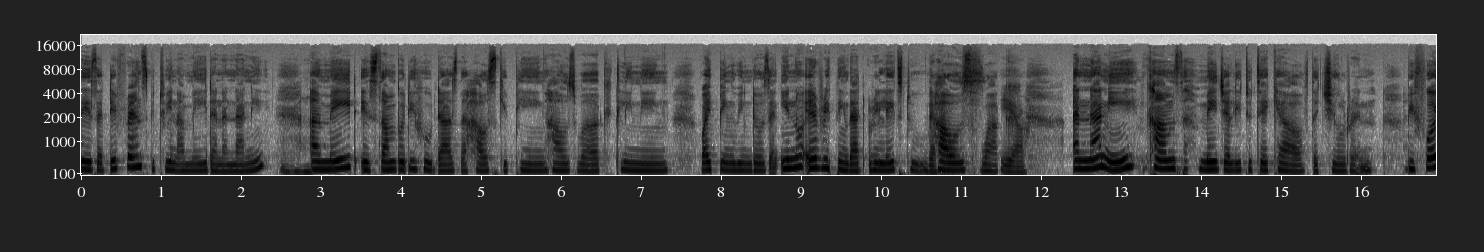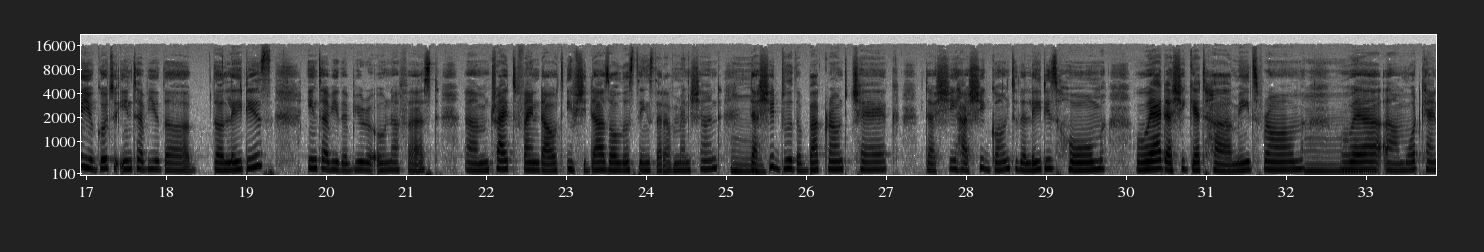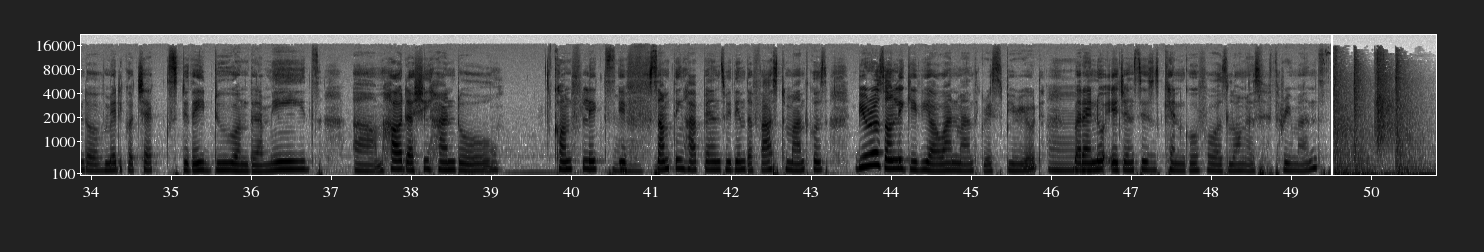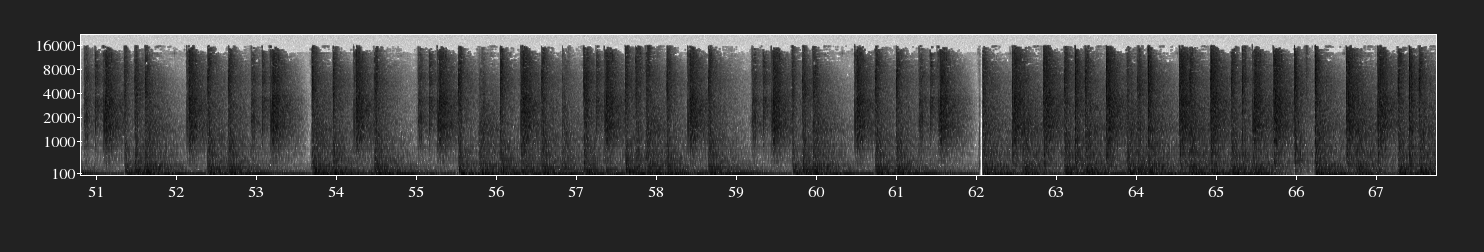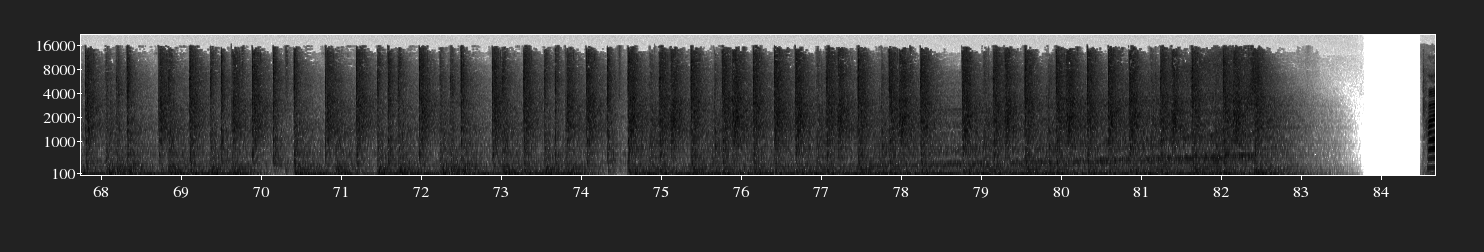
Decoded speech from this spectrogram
there's a difference between a maid and a nanny. Mm-hmm. A maid is somebody who does the housekeeping, housework, cleaning, wiping windows, and you know everything that relates to The house. housework. Yeah. A nanny comes majorly to take care of the children. Before you go to interview the the ladies, interview the bureau owner first. Um, try to find out if she does all those things that I've mentioned. Does she do the background check? Does she has she gone to the ladies' home? Where does she get her maids from? Where um, what kind of medical checks do they do on their maids? Um, how does she handle conflicts hmm. if something happens within the first month because bureaus only give you a one month grace period but i hmm. know agencies can go for as long as three months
